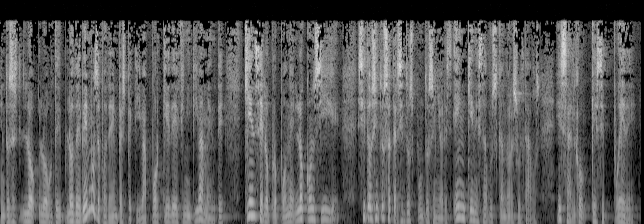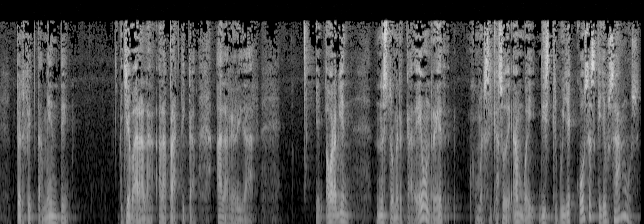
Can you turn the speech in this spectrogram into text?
Entonces lo, lo, lo debemos de poner en perspectiva porque definitivamente quien se lo propone lo consigue. Si 200 a 300 puntos, señores, en quien está buscando resultados, es algo que se puede perfectamente llevar a la, a la práctica, a la realidad. Eh, ahora bien, nuestro mercadeo en red, como es el caso de Amway, distribuye cosas que ya usamos.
